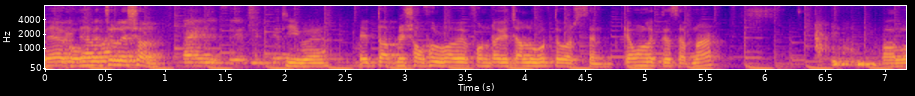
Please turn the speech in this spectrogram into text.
ভাইয়া কংগ্রেচুলেশন জি ভাইয়া। এই তো আপনি সফলভাবে ফোনটাকে চালু করতে পারছেন। কেমন লাগতেছে আপনার? ভালো।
